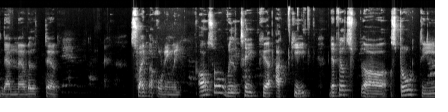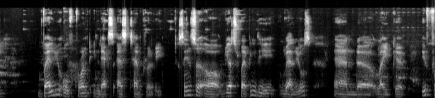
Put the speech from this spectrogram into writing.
then uh, we'll uh, swipe accordingly. Also we'll take uh, a key that will store the value of current index as temporary since we are swapping the values and like if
